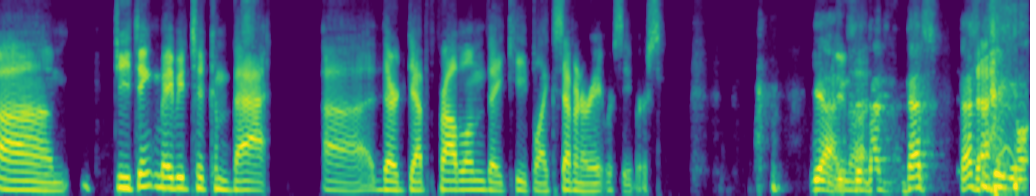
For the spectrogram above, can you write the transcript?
um, do you think maybe to combat uh, their depth problem, they keep like seven or eight receivers? Yeah, so that's that's that's the thing. You,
